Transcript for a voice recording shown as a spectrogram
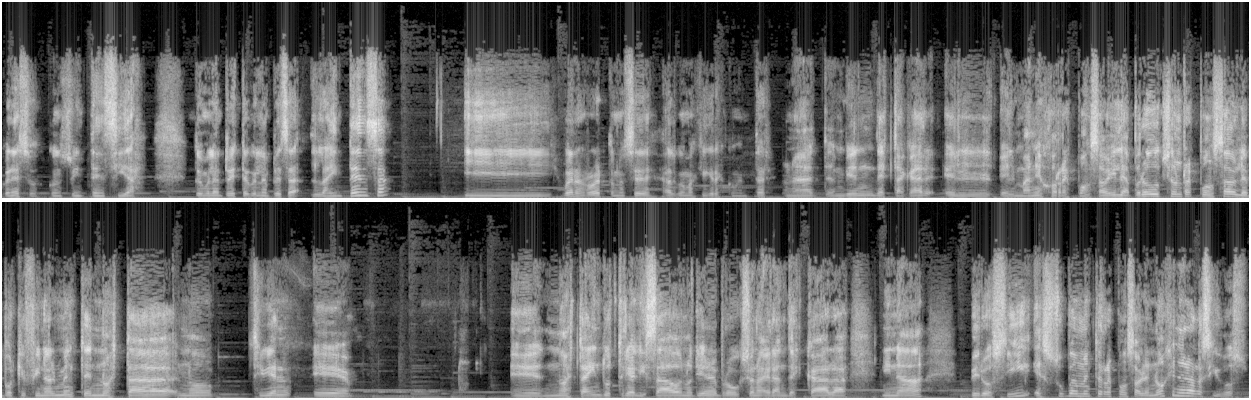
con eso, con su intensidad. Tuvimos la entrevista con la empresa La Intensa. Y bueno, Roberto, no sé, algo más que quieras comentar. También destacar el, el manejo responsable y la producción responsable, porque finalmente no está, no, si bien eh, eh, no está industrializado, no tiene producción a grande escala ni nada, pero sí es sumamente responsable. No genera residuos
